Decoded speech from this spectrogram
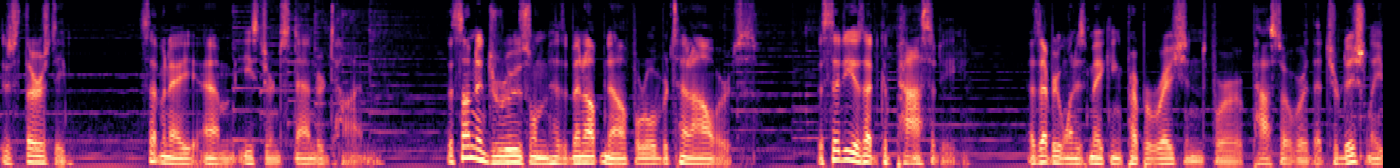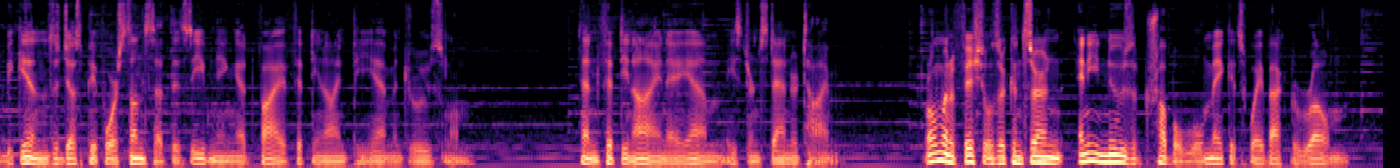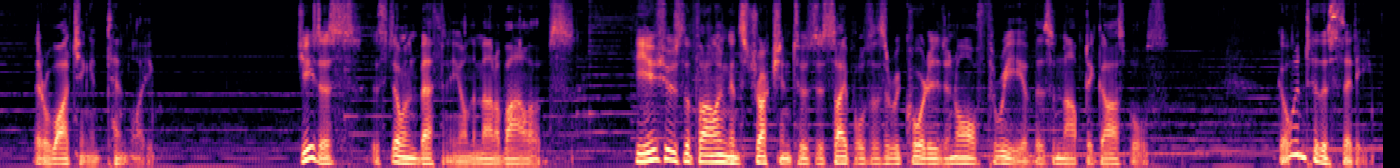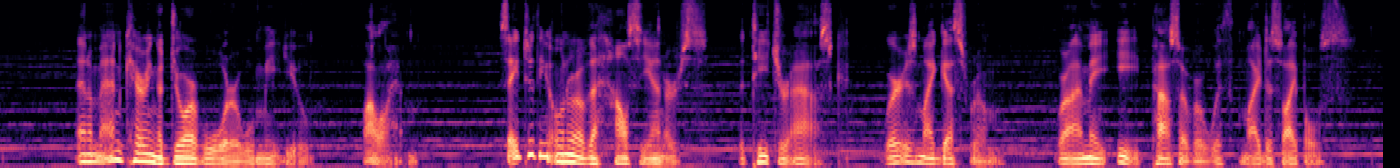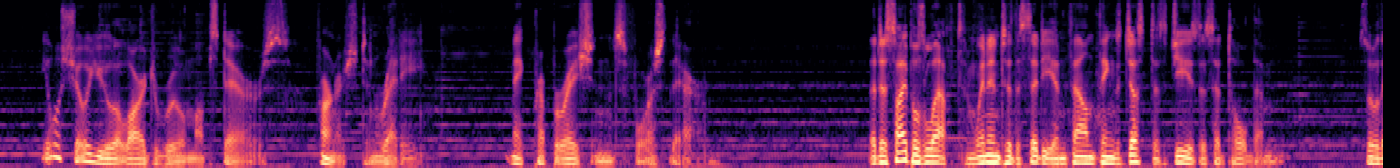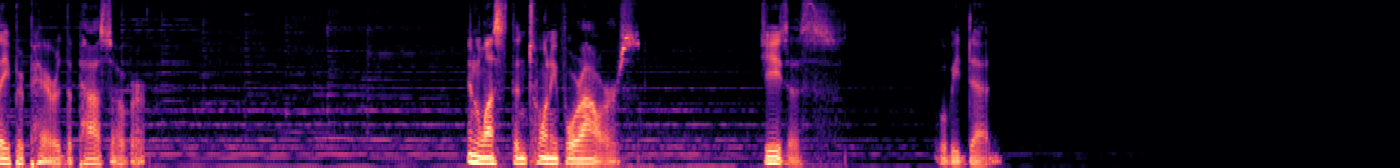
It is Thursday, 7 a.m. Eastern Standard Time. The sun in Jerusalem has been up now for over 10 hours. The city is at capacity as everyone is making preparations for Passover that traditionally begins just before sunset this evening at 5:59 p.m. in Jerusalem. 10:59 a.m. Eastern Standard Time. Roman officials are concerned any news of trouble will make its way back to Rome. They're watching intently. Jesus is still in Bethany on the Mount of Olives. He issues the following instruction to his disciples as recorded in all three of the Synoptic Gospels Go into the city, and a man carrying a jar of water will meet you. Follow him. Say to the owner of the house he enters, The teacher asks, Where is my guest room, where I may eat Passover with my disciples? He will show you a large room upstairs, furnished and ready. Make preparations for us there. The disciples left and went into the city and found things just as Jesus had told them. So they prepared the Passover. In less than 24 hours, Jesus will be dead.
